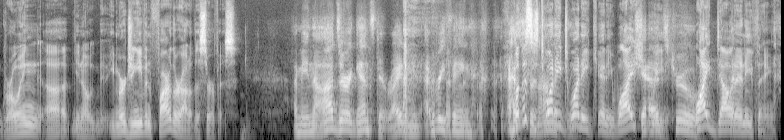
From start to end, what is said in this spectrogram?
growing, uh, you know, emerging even farther out of the surface. I mean, the odds are against it, right? I mean, everything. well, this is 2020, Kenny. Why should Yeah, we? it's true. Why doubt anything?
